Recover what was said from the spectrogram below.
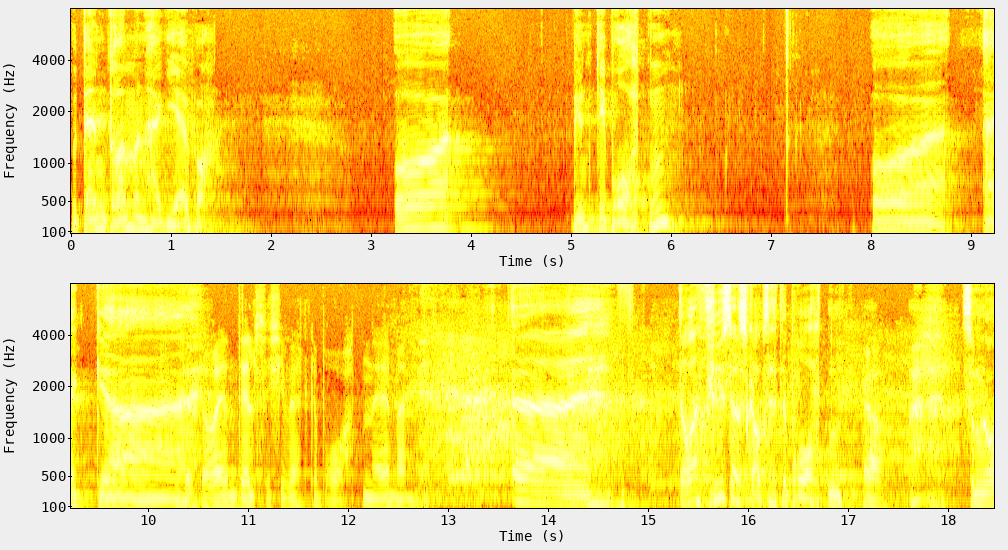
Og den drømmen har jeg gitt på. Og begynte i Bråten. Og jeg uh, Det er en del som ikke vet hva Bråten er, men uh, Det var et flyselskap som heter Bråten, ja. som nå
